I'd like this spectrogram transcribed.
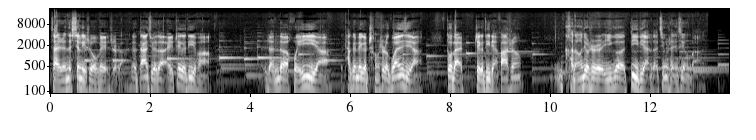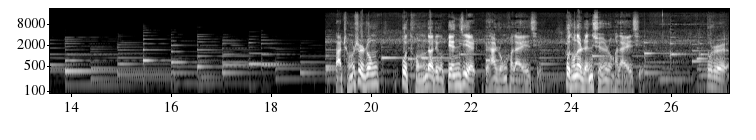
在人的心里是有位置的，就大家觉得哎这个地方人的回忆啊，它跟这个城市的关系啊，都在这个地点发生，可能就是一个地点的精神性吧。把城市中不同的这个边界给它融合在一起，不同的人群融合在一起，都是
